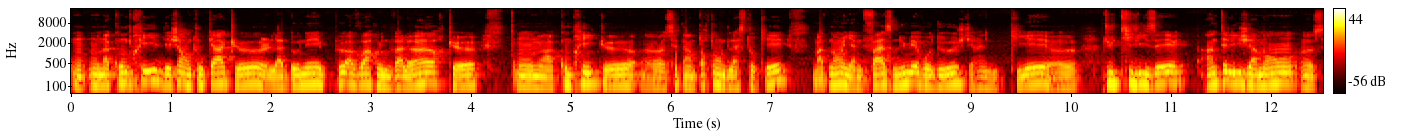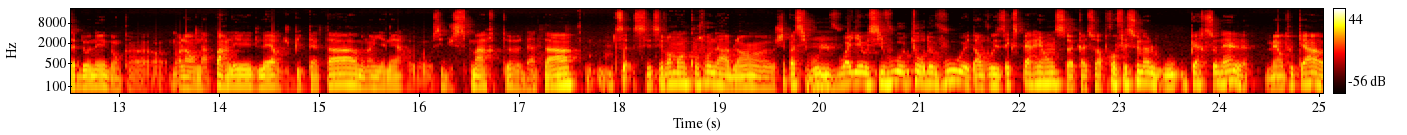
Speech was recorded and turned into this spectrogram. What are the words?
on, a compris déjà en tout cas que la donnée peut avoir une valeur, que on a compris que euh, c'était important de la stocker. Maintenant, il y a une phase numéro 2, je dirais, qui est euh, d'utiliser intelligemment euh, cette donnée. Donc voilà, on a parlé de l'ère du big data, maintenant il y a l'ère aussi du smart data. C'est vraiment incontournable. Hein. Je ne sais pas si vous le voyez aussi vous autour de vous et dans vos expériences, qu'elles soient professionnelles ou personnelles, mais en tout cas,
